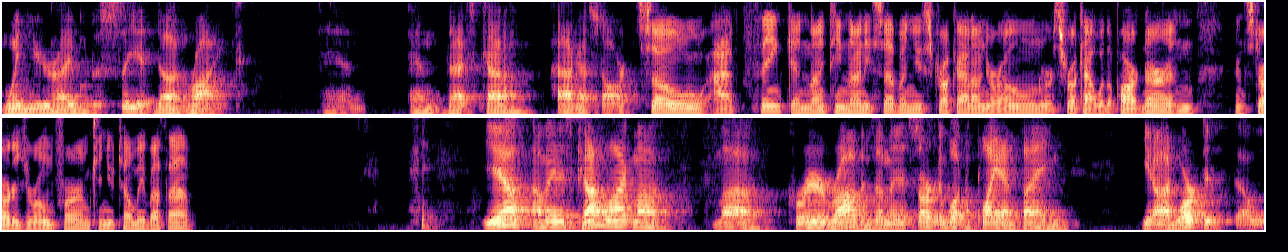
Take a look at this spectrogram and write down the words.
when you're able to see it done right, and and that's kind of how I got started. So I think in 1997 you struck out on your own, or struck out with a partner, and and started your own firm. Can you tell me about that? Yeah, I mean it's kind of like my my career at Robins. I mean it certainly wasn't a planned thing. You know, I'd worked at uh,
